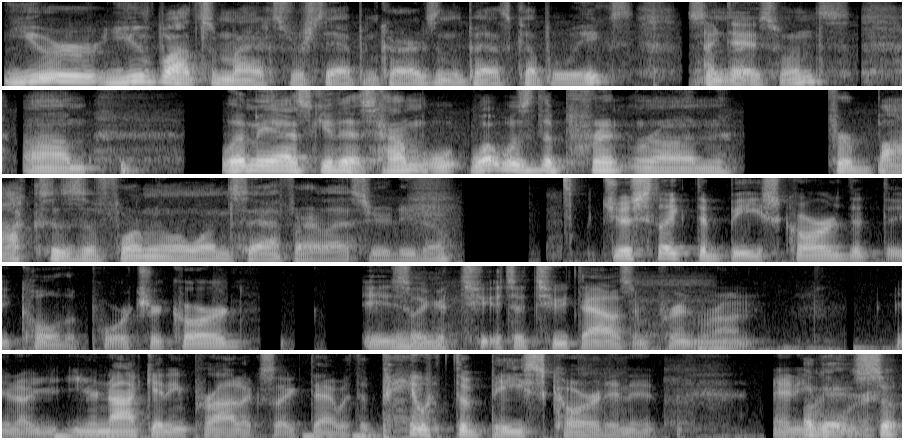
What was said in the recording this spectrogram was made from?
you're you've bought some Max Verstappen cards in the past couple weeks, some nice ones. Um, let me ask you this: How what was the print run for boxes of Formula One Sapphire last year? Do you know? just like the base card that they call the portrait card is mm like a mm-hmm. two, it's a 2000 print run. You know, you're not getting products like that with the with the base card in it anymore. Okay, so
